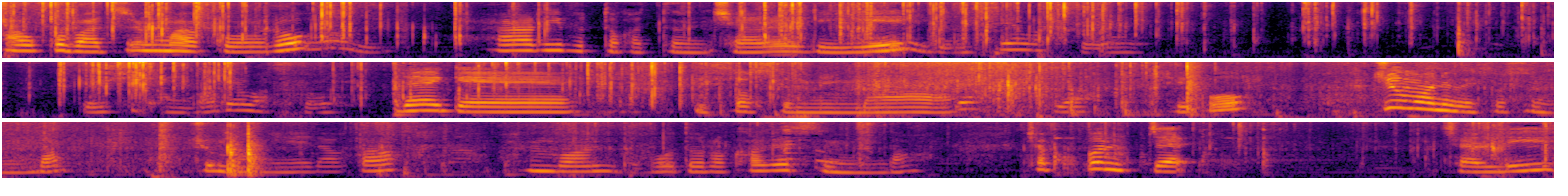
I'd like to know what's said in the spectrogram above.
하고 마지막으로 하리부터 같은 젤리 왔어? 10시 정각에 왔어. 네 개 있었습니다. 야, 그리고 주머니가 있었습니다. 주머니에다가 한번 넣어보도록 하겠습니다. 첫 번째 젤리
